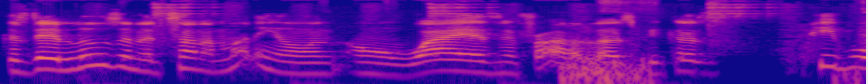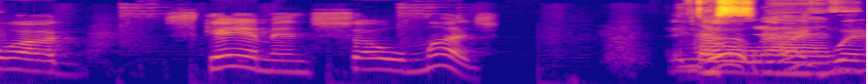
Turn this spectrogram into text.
because they're losing a ton of money on on wires and fraud alerts because people are scamming so much. You know, like what,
